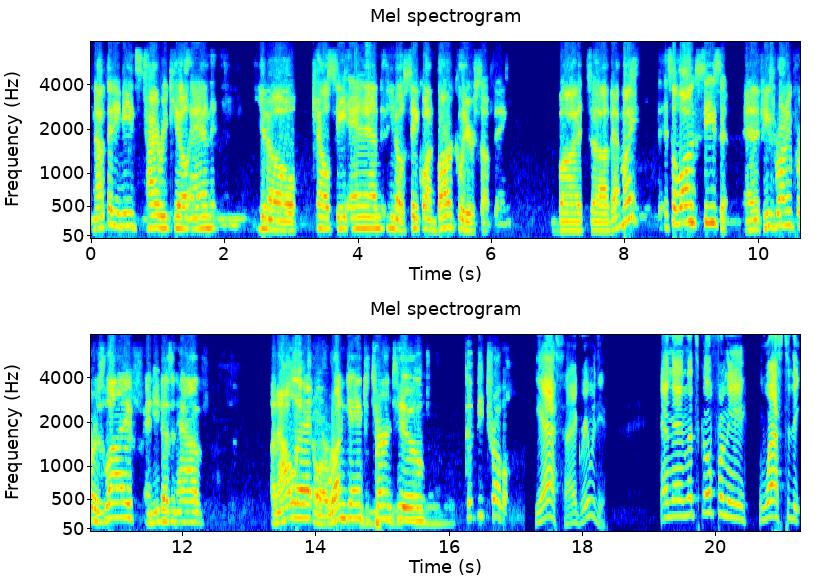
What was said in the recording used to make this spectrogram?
not that he needs Tyreek Hill and, you know, Kelce and, you know, Saquon Barkley or something, but uh, that might, it's a long season. And if he's running for his life and he doesn't have an outlet or a run game to turn to, could be trouble. Yes, I agree with you. And then let's go from the west to the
